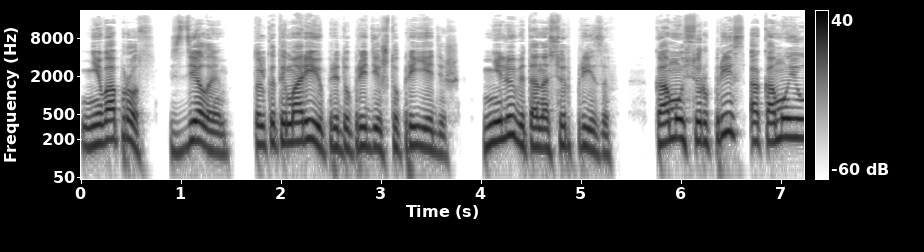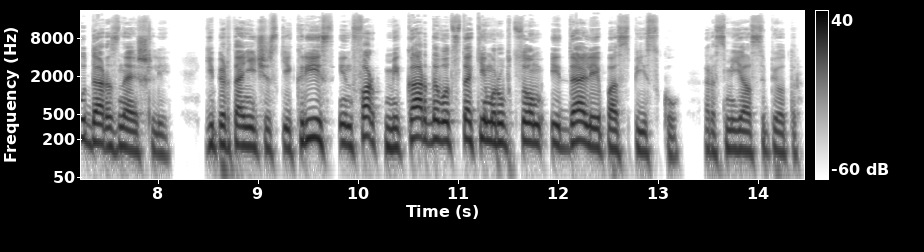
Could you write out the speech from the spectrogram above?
«Не вопрос, сделаем. Только ты Марию предупреди, что приедешь. Не любит она сюрпризов. Кому сюрприз, а кому и удар, знаешь ли гипертонический криз, инфаркт микарда вот с таким рубцом и далее по списку», – рассмеялся Петр.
